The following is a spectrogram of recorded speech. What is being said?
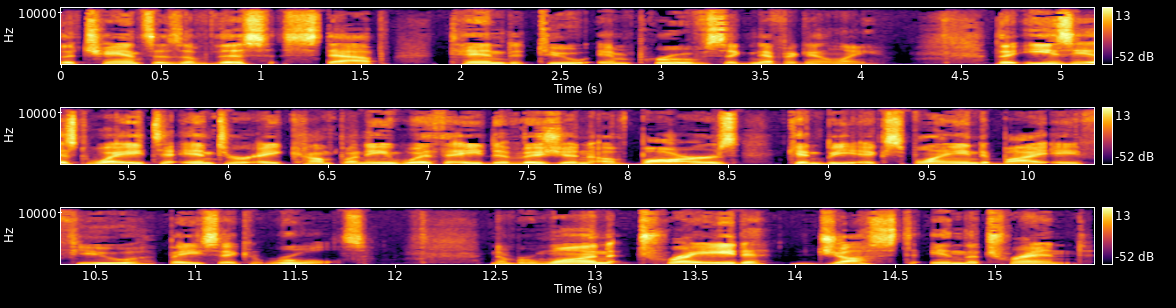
the chances of this step tend to improve significantly. The easiest way to enter a company with a division of bars can be explained by a few basic rules. Number one, trade just in the trend.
